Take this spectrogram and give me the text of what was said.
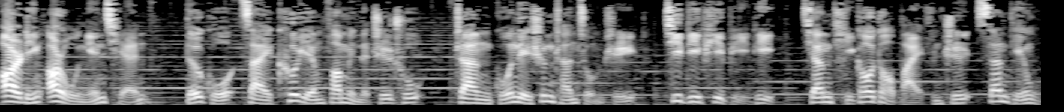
二零二五年前，德国在科研方面的支出占国内生产总值 GDP 比例将提高到百分之三点五。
